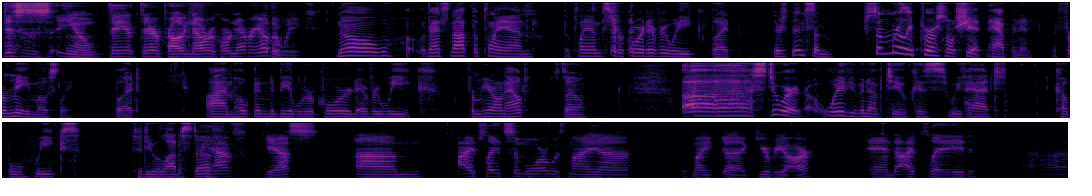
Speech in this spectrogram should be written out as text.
this is you know they they're probably now recording every other week. No, that's not the plan. The plan's to record every week, but there's been some some really personal shit happening for me mostly. But I'm hoping to be able to record every week from here on out. So, uh, Stuart, what have you been up to? Because we've had a couple weeks to do a lot of stuff. We have yes. Um, I played some more with my uh with my uh, Gear VR, and I played uh,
